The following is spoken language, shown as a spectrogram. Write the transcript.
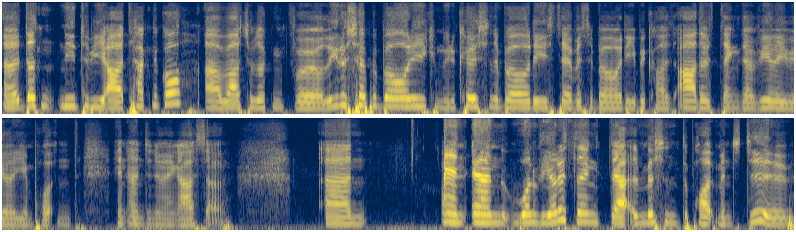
Uh, it doesn't need to be uh, technical. Uh, we're also looking for leadership ability, communication ability, service ability, because all those things are really, really important in engineering also. And and and one of the other things that admissions departments do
